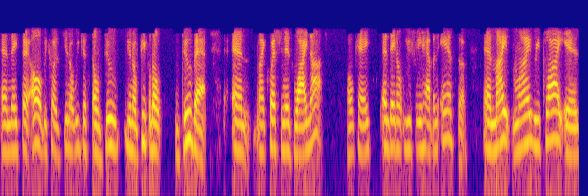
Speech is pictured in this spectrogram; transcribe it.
And they say, "Oh, because you know we just don't do you know people don't do that." And my question is, why not? Okay, and they don't usually have an answer. And my my reply is,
